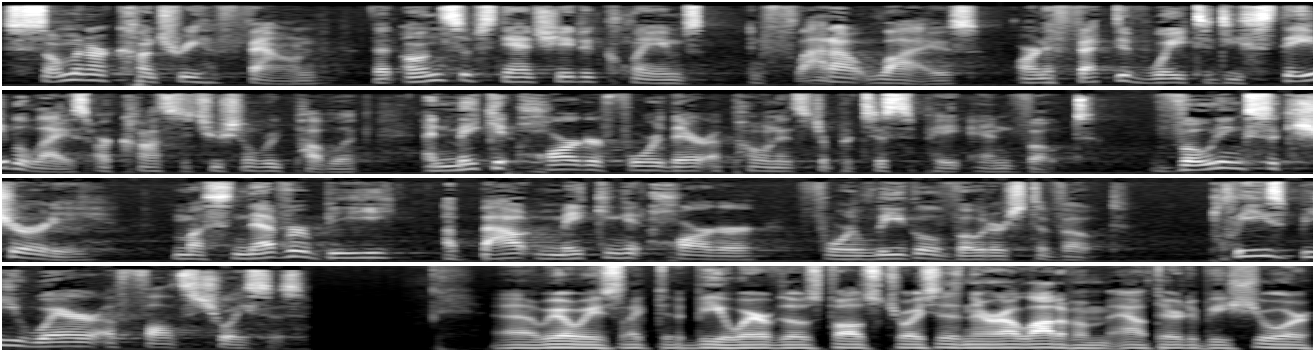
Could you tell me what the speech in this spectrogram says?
some in our country have found that unsubstantiated claims and flat out lies are an effective way to destabilize our constitutional republic and make it harder for their opponents to participate and vote. Voting security must never be about making it harder for legal voters to vote. Please beware of false choices. Uh, we always like to be aware of those false choices, and there are a lot of them out there to be sure.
